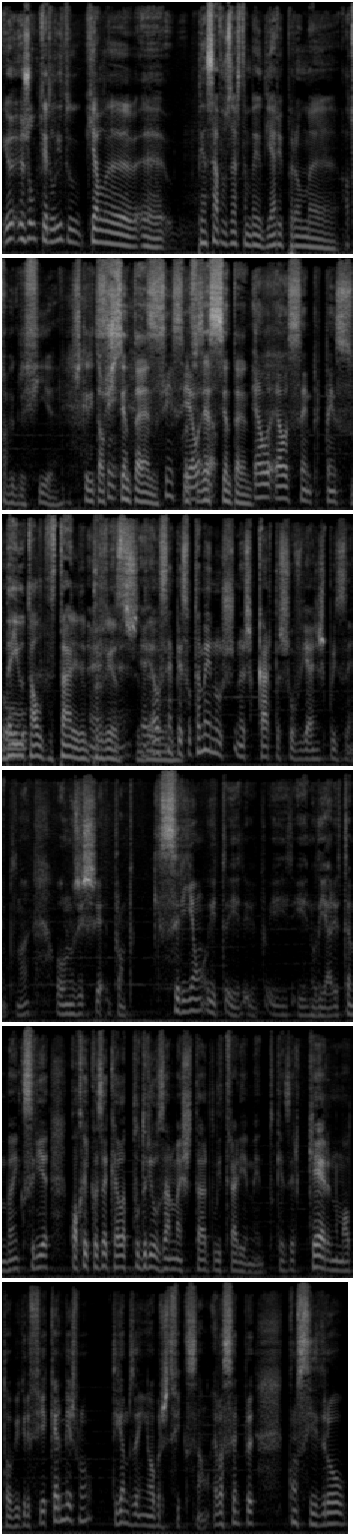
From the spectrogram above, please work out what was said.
eu, eu julgo ter lido que ela uh, pensava usar também o diário para uma autobiografia escrita aos sim, 60 anos. Sim, sim. Ela, fizesse 60 anos. Ela, ela sempre pensou. Daí o tal detalhe, por é, vezes. É, de... Ela sempre pensou também nos, nas cartas sobre viagens, por exemplo, não é? ou nos. Pronto, que seriam, e, e, e, no diário também, que seria qualquer coisa que ela poderia usar mais tarde literariamente. Quer dizer, quer numa autobiografia, quer mesmo, digamos, em obras de ficção. Ela sempre considerou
